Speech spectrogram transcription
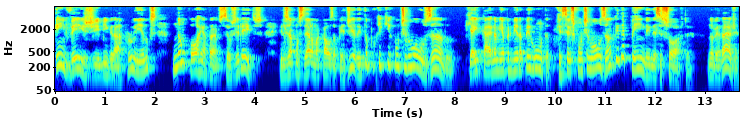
em vez de migrar para o Linux, não correm atrás dos seus direitos? Eles já consideram uma causa perdida? Então por que, que continuam usando? Que aí cai na minha primeira pergunta. Porque se eles continuam usando, porque dependem desse software. Não é verdade?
